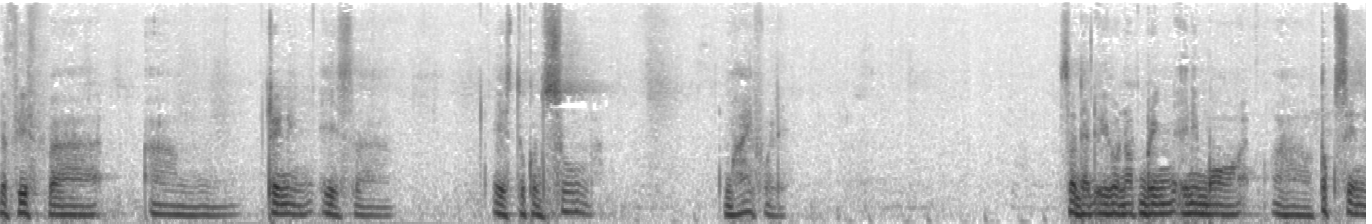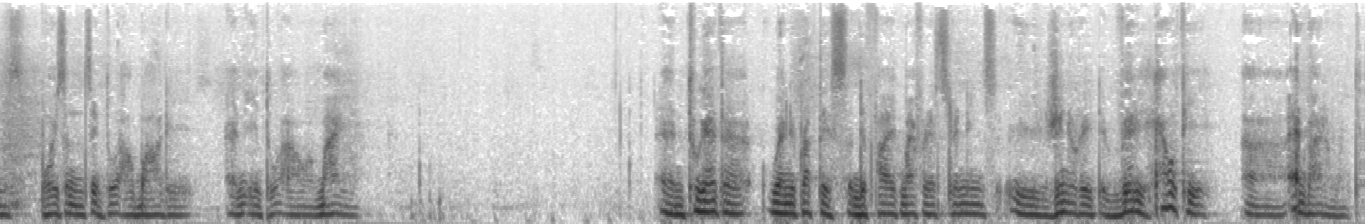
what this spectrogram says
The fifth uh, um, training is uh, is to consume mindfully, so that we will not bring any more uh, toxins, poisons into our body and into our mind. And together, when we practice the five mindfulness trainings, we generate a very healthy uh, environment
